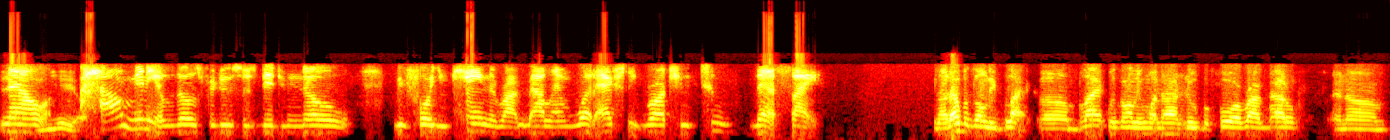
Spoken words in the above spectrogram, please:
Now, Yeah. how many of those producers did you know before you came to RocBattle, and what actually brought you to that site? No, that was only Black. Um, Black was the only one I knew before RocBattle, and um,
